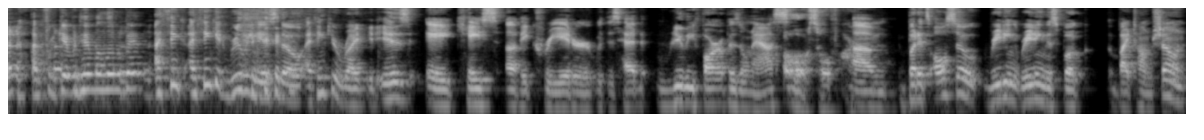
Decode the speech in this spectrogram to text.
I've forgiven him a little bit. I think I think it really is though. I think you're right. It is a case of a creator with his head really far up his own ass. Oh, so far. Um, but it's also reading reading this book by Tom Shone,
